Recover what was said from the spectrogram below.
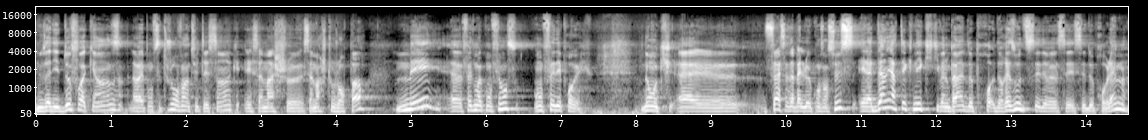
Il nous a dit 2 fois 15, la réponse est toujours 28 et 5, et ça marche, euh, marche toujours pas. Mais euh, faites-moi confiance, on fait des progrès. Donc, euh, ça, ça s'appelle le consensus. Et la dernière technique qui va nous permettre de, résoudre ces deux, problèmes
